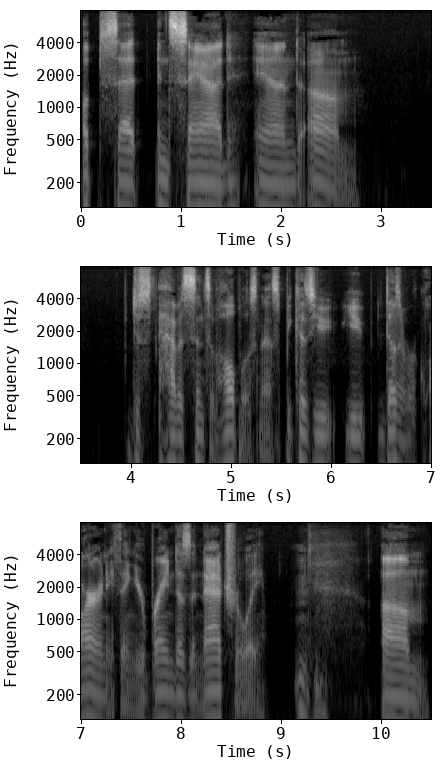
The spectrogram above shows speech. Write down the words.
upset and sad and um just have a sense of hopelessness because you you it doesn't require anything. Your brain does it naturally. Mm-hmm. Um,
